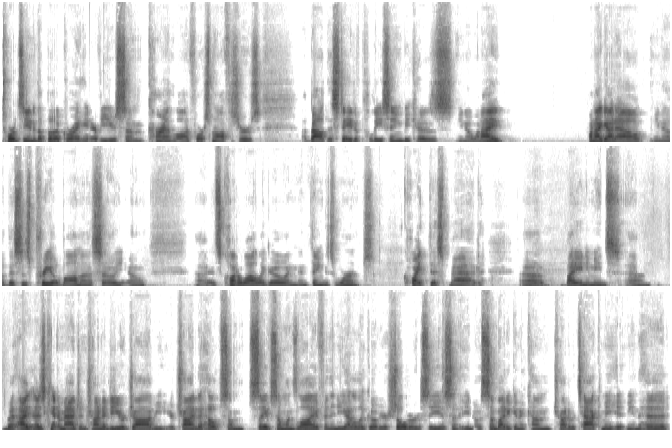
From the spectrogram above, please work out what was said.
towards the end of the book, where I interview some current law enforcement officers about the state of policing. Because you know, when I when I got out, you know, this is pre-Obama, so you know, uh, it's quite a while ago, and, and things weren't quite this bad uh, by any means. Um, but I, I, just can't imagine trying to do your job. You're trying to help some save someone's life, and then you got to look over your shoulder to see is you know somebody going to come try to attack me, hit me in the head,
